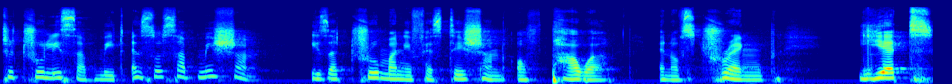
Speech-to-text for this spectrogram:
to truly submit. And so, submission is a true manifestation of power and of strength, yet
